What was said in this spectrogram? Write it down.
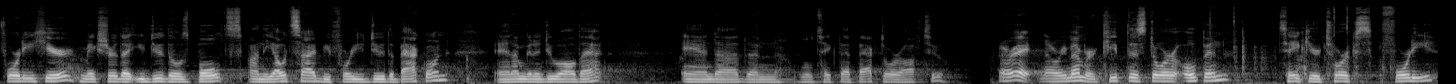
40 here. Make sure that you do those bolts on the outside before you do the back one. And I'm going to do all that. And uh, then we'll take that back door off too. All right, now remember, keep this door open. Take your Torx 40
